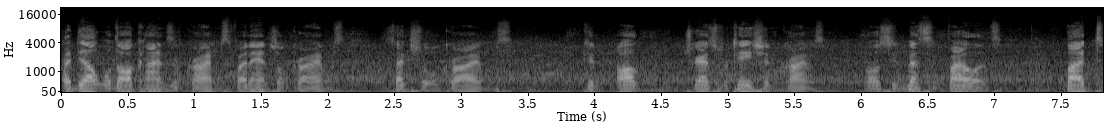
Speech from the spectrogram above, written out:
I dealt with all kinds of crimes: financial crimes, sexual crimes, all transportation crimes, mostly domestic violence. But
